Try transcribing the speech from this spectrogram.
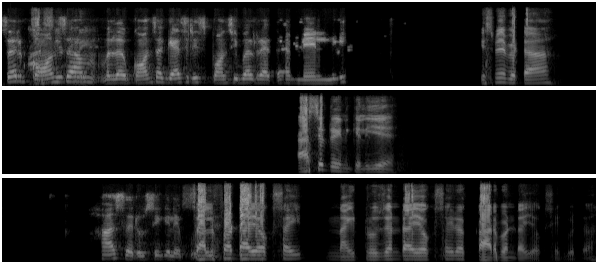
सर कौन सा मतलब कौन सा गैस रिस्पॉन्सिबल रहता है मेनली किसमें बेटा? एसिड रेन के लिए? हाँ सर उसी के लिए सल्फ़र डाइऑक्साइड नाइट्रोजन डाइऑक्साइड और कार्बन डाइऑक्साइड बेटा।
